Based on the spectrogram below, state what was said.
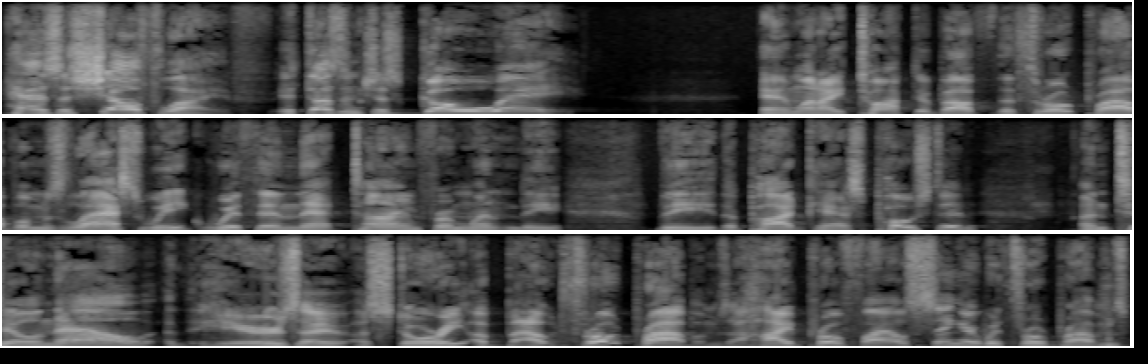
has a shelf life. It doesn't just go away. And when I talked about the throat problems last week, within that time from when the the, the podcast posted until now, here's a, a story about throat problems. A high profile singer with throat problems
